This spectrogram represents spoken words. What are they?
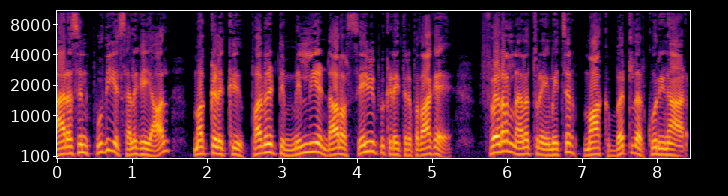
அரசின் புதிய சலுகையால் மக்களுக்கு பதினெட்டு மில்லியன் டாலர் சேமிப்பு கிடைத்திருப்பதாக பெடரல் நலத்துறை அமைச்சர் மார்க் பெட்லர் கூறினார்.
